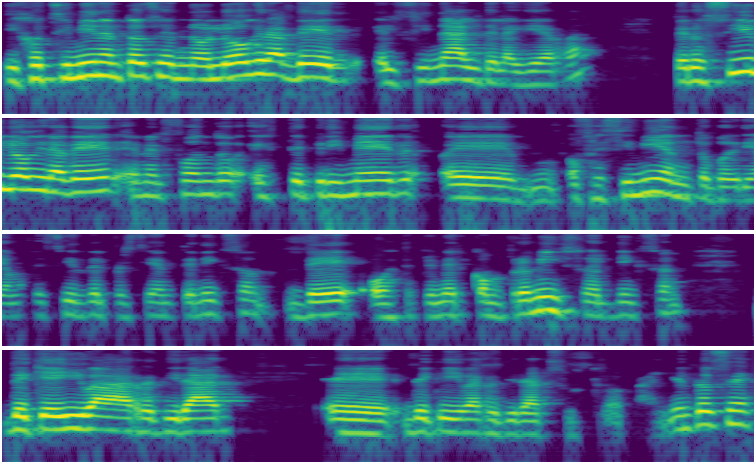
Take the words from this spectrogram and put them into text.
Y Ho Chi Minh entonces no logra ver el final de la guerra, pero sí logra ver en el fondo este primer eh, ofrecimiento, podríamos decir, del presidente Nixon, de, o este primer compromiso del Nixon, de que iba a retirar, eh, de que iba a retirar sus tropas. Y entonces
